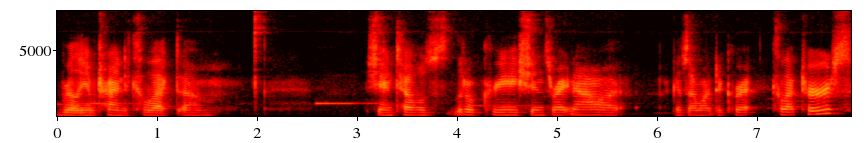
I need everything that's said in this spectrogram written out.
really am trying to collect um, Chantel's little creations right now because I, I want to collect hers.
